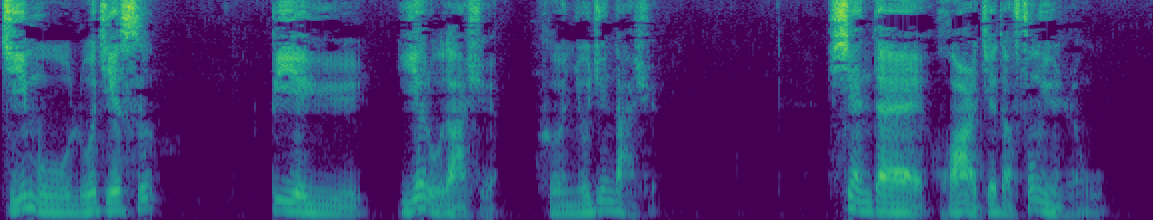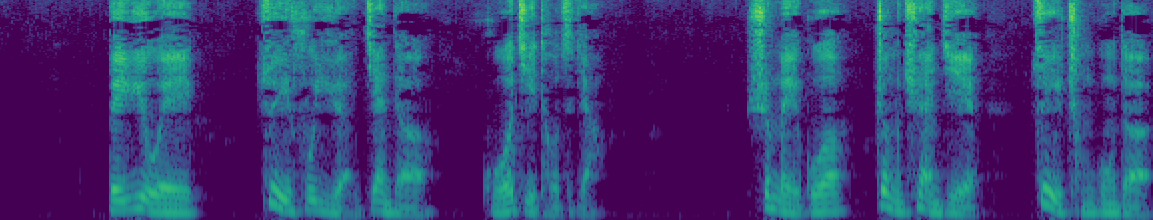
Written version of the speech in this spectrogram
吉姆·罗杰斯毕业于耶鲁大学和牛津大学，现代华尔街的风云人物，被誉为最富远见的国际投资家，是美国证券界最成功的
